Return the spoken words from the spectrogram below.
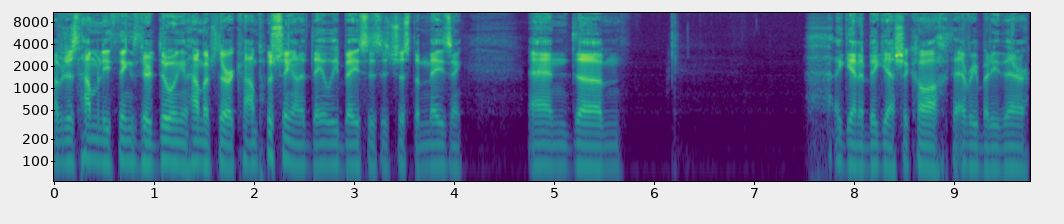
of just how many things they're doing and how much they're accomplishing on a daily basis. It's just amazing. And um, again, a big yeshikach to everybody there.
